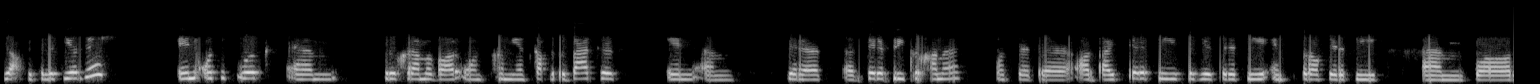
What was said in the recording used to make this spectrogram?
ja, fasiliteerders. En ons het ook ehm um, programme waar ons gemeenskaplike werkers en ehm um, ter terapie programme ons het uh, arbeidsterapie, fisioterapie en spraakterapie ehm um, waar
